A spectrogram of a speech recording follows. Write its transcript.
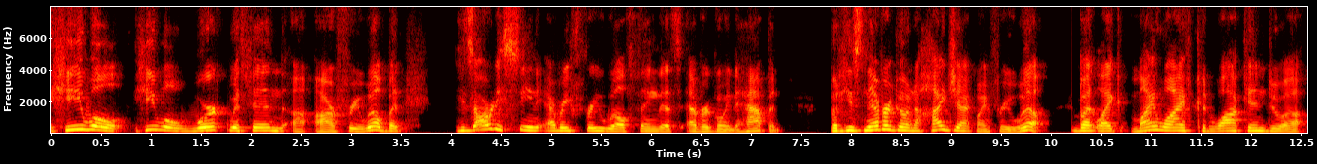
he will he will work within uh, our free will but he's already seen every free will thing that's ever going to happen but he's never going to hijack my free will but like my wife could walk into a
